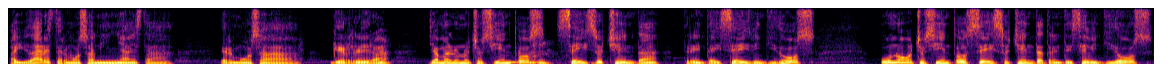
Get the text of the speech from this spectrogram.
ayudar a esta hermosa niña, esta hermosa guerrera. Llama al 1-800-680-3622. 1-800-680-3622.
